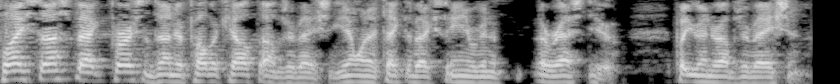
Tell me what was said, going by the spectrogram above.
Place suspect persons under public health observation. You don't want to take the vaccine, we're going to arrest you. Put you under observation.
